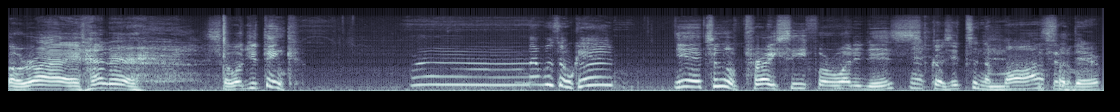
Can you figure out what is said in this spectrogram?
Alright, Hunter. So what do you think? Mm, that was okay. Yeah, it's a little pricey for what it is. Yeah, because it's in the mall, It's so the- they're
